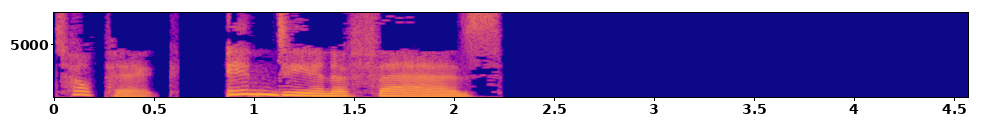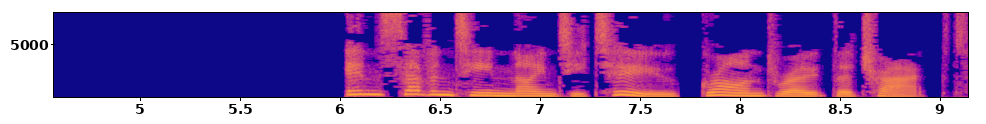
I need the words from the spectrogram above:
Topic: Indian affairs. In 1792, Grant wrote the tract,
